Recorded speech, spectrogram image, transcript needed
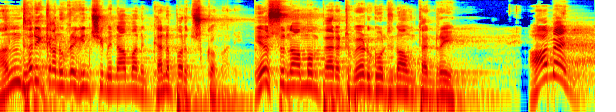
అందరికి అనుగ్రహించి మీ నామాన్ని గనపరుచుకోమని ఏసునామం నామం పేరట వేడుకుంటున్నాం తండ్రి. ఆమెన్.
